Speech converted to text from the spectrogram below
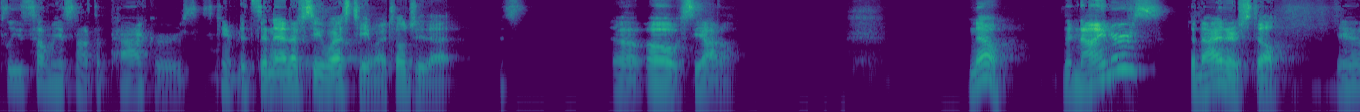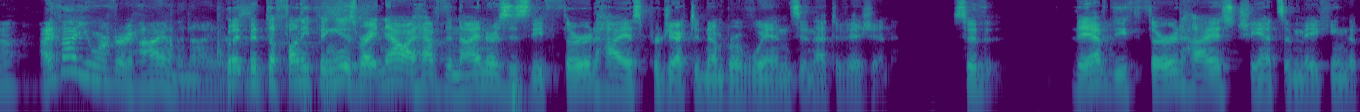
Please tell me it's not the Packers. It can't be. It's an Packers. NFC West team. I told you that. Uh, oh, Seattle. No, The Niners? the Niners still. Yeah. I thought you weren't very high on the Niners. But but the funny thing is, right now I have the Niners as the third highest projected number of wins in that division. So th- they have the third highest chance of making the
